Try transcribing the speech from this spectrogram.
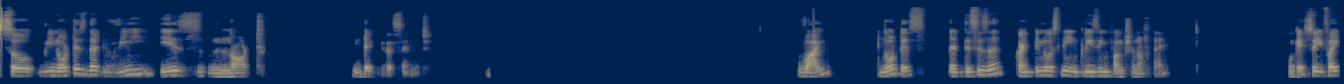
So we notice that V is not decrescent. Why? Notice that this is a continuously increasing function of time okay so if i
